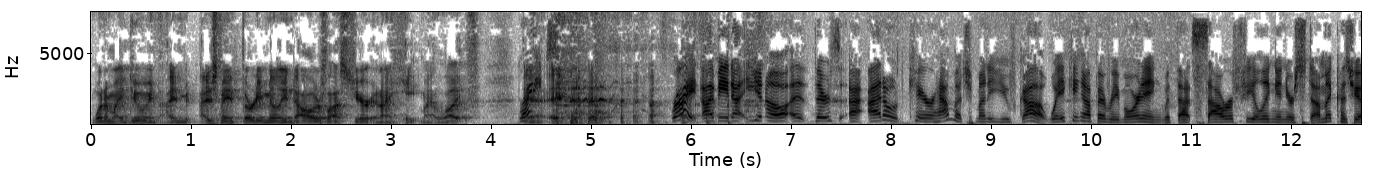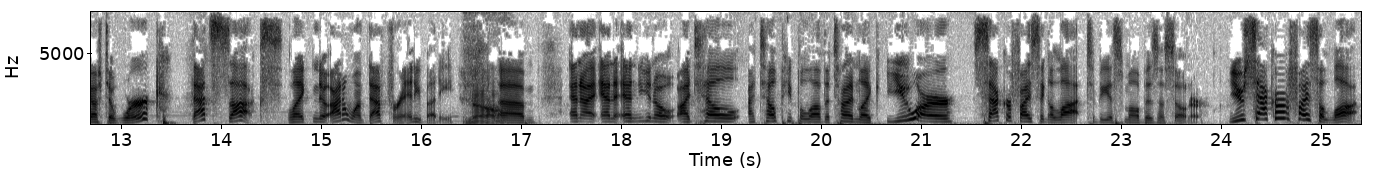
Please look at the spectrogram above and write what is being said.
what am I doing? I I just made thirty million dollars last year, and I hate my life. Right. right. I mean, I, you know, uh, there's, I, I don't care how much money you've got. Waking up every morning with that sour feeling in your stomach because you have to work, that sucks. Like, no, I don't want that for anybody. No. Um, and I, and, and, you know, I tell, I tell people all the time, like, you are sacrificing a lot to be a small business owner. You sacrifice a lot.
